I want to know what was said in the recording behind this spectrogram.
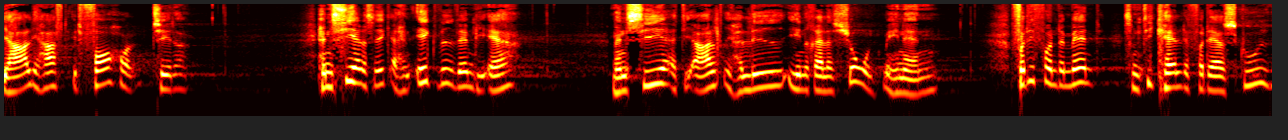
Jeg har aldrig haft et forhold til dig. Han siger altså ikke, at han ikke ved, hvem de er, men han siger, at de aldrig har levet i en relation med hinanden. For det fundament, som de kaldte for deres Gud,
